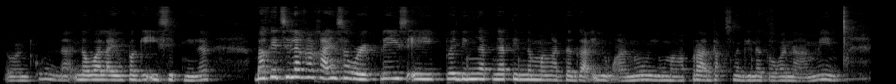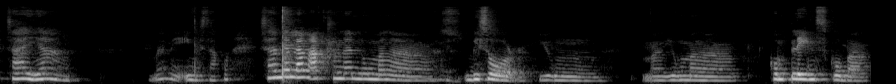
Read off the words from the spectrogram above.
ewan ko, na, nawala yung pag-iisip nila. Bakit sila kakain sa workplace? Eh, pwedeng ngat-ngatin ng mga daga yung ano, yung mga products na ginagawa namin. Sayang. Diba, may inis ako. Sana lang actionan ng mga bisor, yung, yung mga complaints ko ba.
